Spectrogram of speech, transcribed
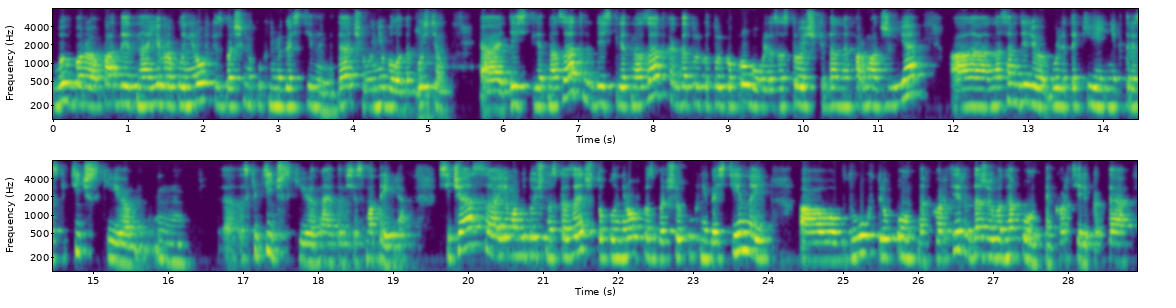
выбор падает на европланировки с большими кухнями-гостиными, да, чего не было, допустим, 10 лет назад. 10 лет назад, когда только-только пробовали застройщики данный формат жилья, а на самом деле были такие некоторые скептические скептически на это все смотрели. Сейчас э, я могу точно сказать, что планировка с большой кухней-гостиной а, в двух-трехкомнатных квартирах, даже в однокомнатной квартире, когда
